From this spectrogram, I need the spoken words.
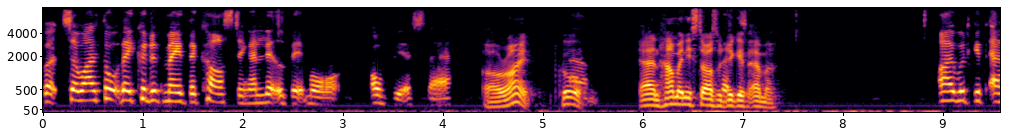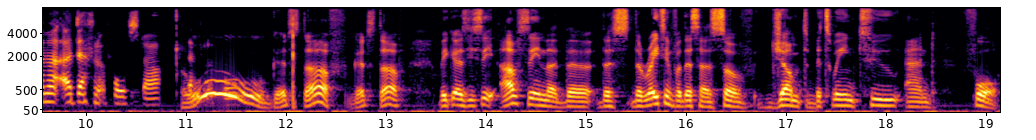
But so I thought they could have made the casting a little bit more obvious there. all right, cool. Um, and how many stars would you give Emma? I would give Emma a definite four star. Ooh, good stuff. Good stuff. Because you see, I've seen that the this the rating for this has sort of jumped between two and four.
